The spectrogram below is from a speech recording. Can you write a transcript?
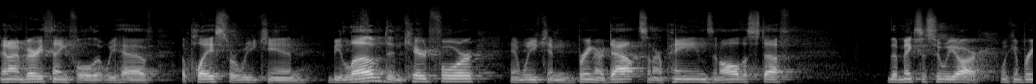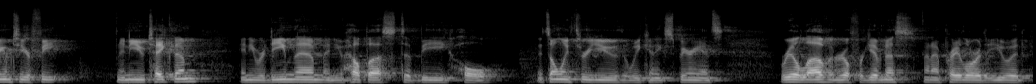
And I'm very thankful that we have a place where we can be loved and cared for, and we can bring our doubts and our pains and all the stuff that makes us who we are. We can bring them to your feet, and you take them and you redeem them and you help us to be whole. It's only through you that we can experience real love and real forgiveness. And I pray, Lord, that you would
